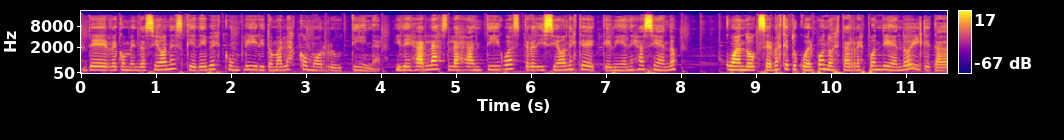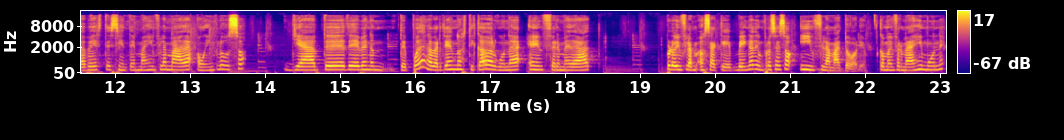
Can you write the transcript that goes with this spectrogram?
de recomendaciones que debes cumplir y tomarlas como rutina y dejar las, antiguas tradiciones que, que vienes haciendo cuando observas que tu cuerpo no está respondiendo y que cada vez te sientes más inflamada o incluso ya te deben te pueden haber diagnosticado alguna enfermedad proinflamatoria, o sea, que venga de un proceso inflamatorio, como enfermedades inmunes,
